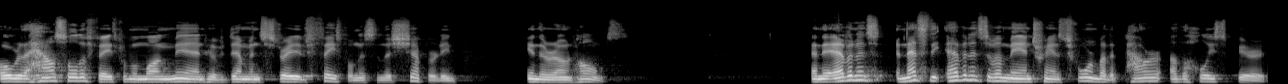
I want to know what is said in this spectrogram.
over the household of faith from among men who have demonstrated faithfulness in the shepherding in their own homes. And the evidence, and that's the evidence of a man transformed by the power of the Holy Spirit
